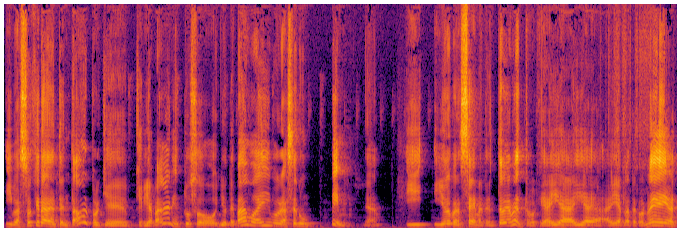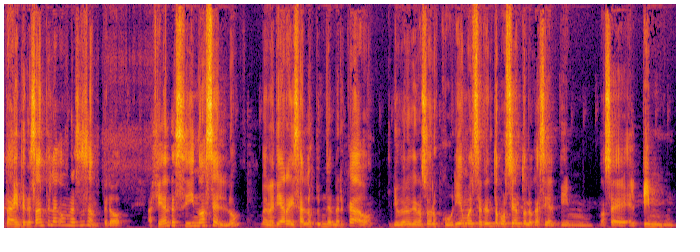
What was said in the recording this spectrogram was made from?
Y pasó que era tentador porque quería pagar, incluso yo te pago ahí por hacer un PIM, ¿ya? Y, y yo lo pensé, me tenté obviamente, porque ahí había plata por medio, estaba interesante la conversación, pero al final decidí no hacerlo, me metí a revisar los PIM del mercado, yo creo que nosotros cubríamos el 70% de lo que hacía el PIM, no sé, el PIM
